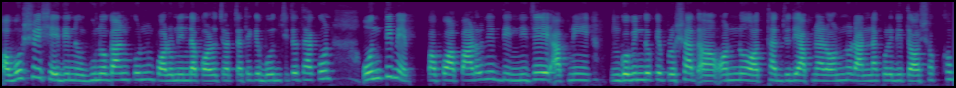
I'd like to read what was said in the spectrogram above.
অবশ্যই সেই দিন গুণগান করুন। পরনিন্দা পরচর্চা থেকে বঞ্চিত থাকুন। অন্তিমে পারণের দিন নিজে আপনি গোবিন্দকে প্রসাদ অন্ন অর্থাৎ যদি আপনার অন্ন রান্না করে দিতে অসক্ষম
